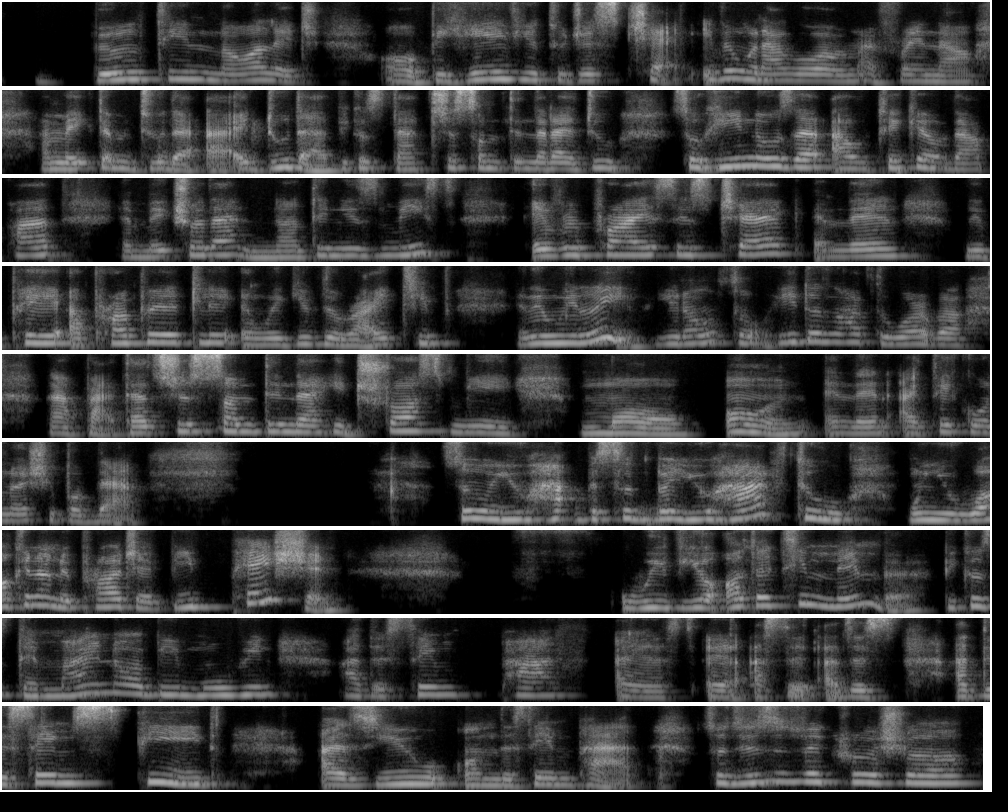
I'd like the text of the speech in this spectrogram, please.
built-in knowledge or behavior to just check. Even when I go out with my friend now, I make them do that. I do that because that's just something that I do. So he knows that I will take care of that part and make sure that nothing is missed every price is checked and then we pay appropriately and we give the right tip and then we leave you know? So he doesn't have to worry about that part. That's just something that he trusts me more on and then i take ownership of that. So you have so, but you have to when you're working on a project be patient with your other team member because they might not be moving at the same path as as, as, as at the same speed as you on the same path. So this is very crucial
